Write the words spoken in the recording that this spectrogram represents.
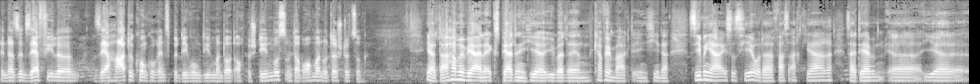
denn da sind sehr viele sehr harte Konkurrenzbedingungen, die man dort auch bestehen muss und da braucht man Unterstützung. Ja, da haben wir eine Expertin hier über den Kaffeemarkt in China. Sieben Jahre ist es hier oder fast acht Jahre, seitdem äh, ihr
